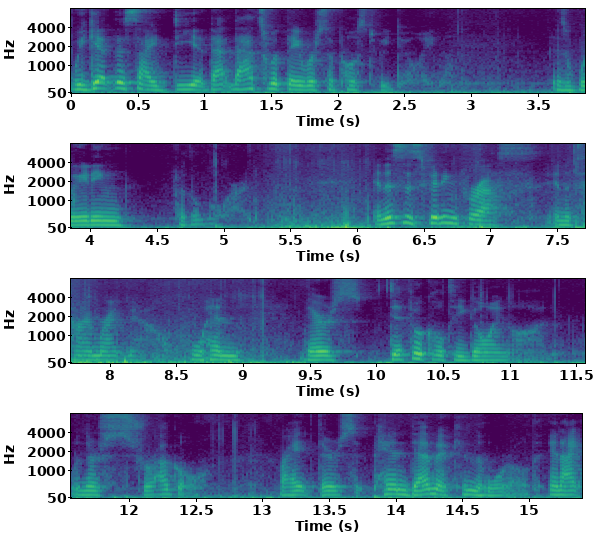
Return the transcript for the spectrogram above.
we get this idea that that's what they were supposed to be doing is waiting for the Lord. And this is fitting for us in a time right now when there's difficulty going on, when there's struggle, right? There's pandemic in the world. And I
